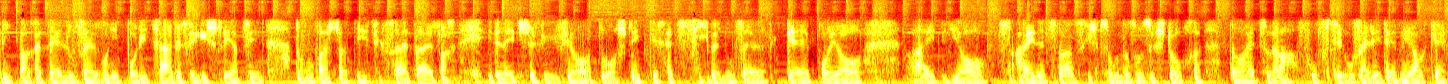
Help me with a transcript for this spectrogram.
mit Bagatellaufällen, die nicht polizeilich registriert sind. Die Unfallstatistik sagt einfach, in den letzten fünf Jahren durchschnittlich hat es sieben Unfälle gegeben pro Jahr. Ein Jahr, das 21 ist besonders rausgestochen. Da hat es sogar 15 Unfälle in diesem Jahr gegeben,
